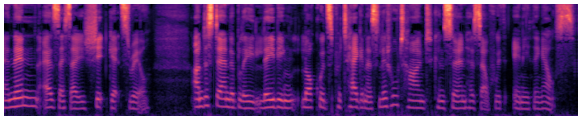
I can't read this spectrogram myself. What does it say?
and then, as they say, shit gets real understandably leaving Lockwood's protagonist little time to concern herself with anything else.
